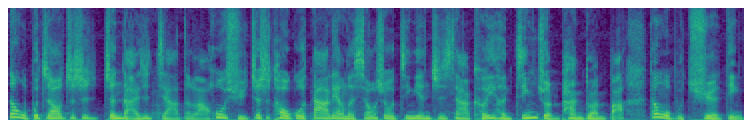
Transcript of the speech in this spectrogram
那我不知道这是真的还是假的啦，或许这是透过大量的销售经验之下可以很精准判断吧，但我不确定。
